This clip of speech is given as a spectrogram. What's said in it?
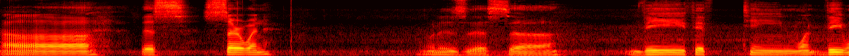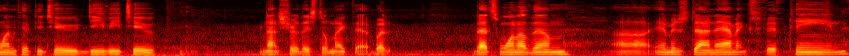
Uh, this Cerwin what is this? Uh, V15 one, V152 DV2 not sure they still make that but that's one of them. Uh, Image Dynamics 15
